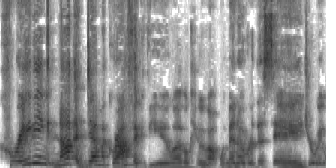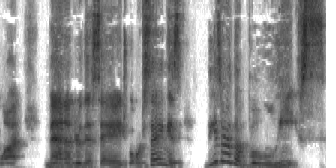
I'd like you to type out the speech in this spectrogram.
creating not a demographic view of okay we want women over this age or we want men under this age what we're saying is these are the beliefs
